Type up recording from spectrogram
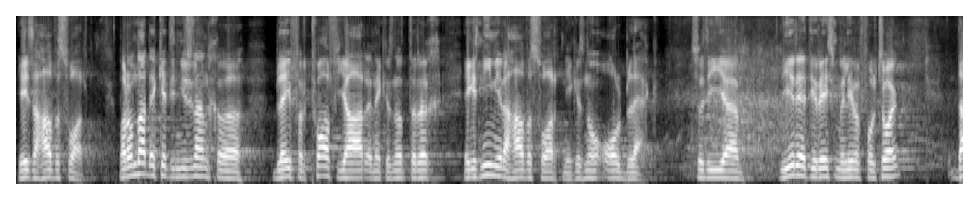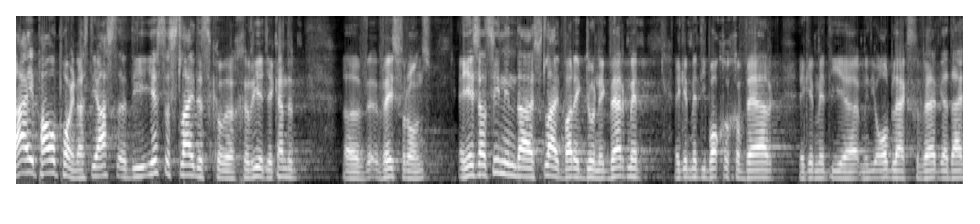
Jy is 'n halwe swart. Maar omdat ek het in Nieu-Seeland gebly vir 12 jaar en ek is nou terug, ek is nie meer 'n halwe swart nie, ek is nou all black. So die uh, die Here het die res van my lewe voltooi. Daai PowerPoint, as die eerste die eerste slide is gereed, jy kan dit uh, wys vir ons. En jy sal sien in daai slide wat ek doen. Ek werk met ek het met die bokke gewerk, ek het met die uh, met die All Blacks gewerk, ja, daai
